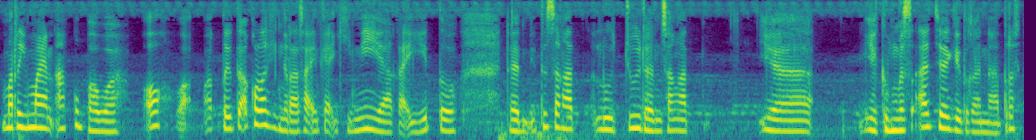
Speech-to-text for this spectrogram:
merimain aku bahwa oh waktu itu aku lagi ngerasain kayak gini ya kayak gitu. Dan itu sangat lucu dan sangat ya ya gemes aja gitu kan. Nah terus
